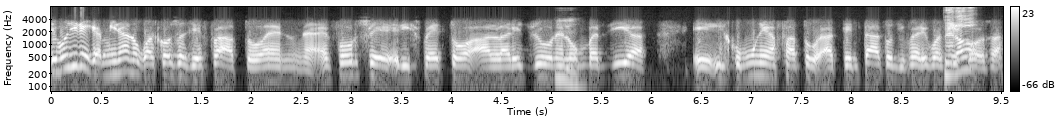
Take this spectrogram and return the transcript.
Devo dire che a Milano qualcosa si è fatto, eh, forse rispetto alla regione mm. Lombardia eh, il comune ha, fatto, ha, tentato di fare qualche Però... cosa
